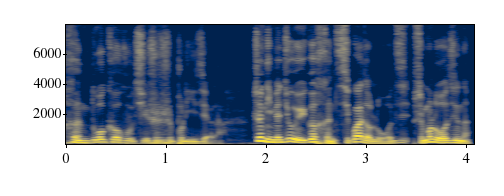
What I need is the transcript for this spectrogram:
很多客户其实是不理解的。这里面就有一个很奇怪的逻辑，什么逻辑呢？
